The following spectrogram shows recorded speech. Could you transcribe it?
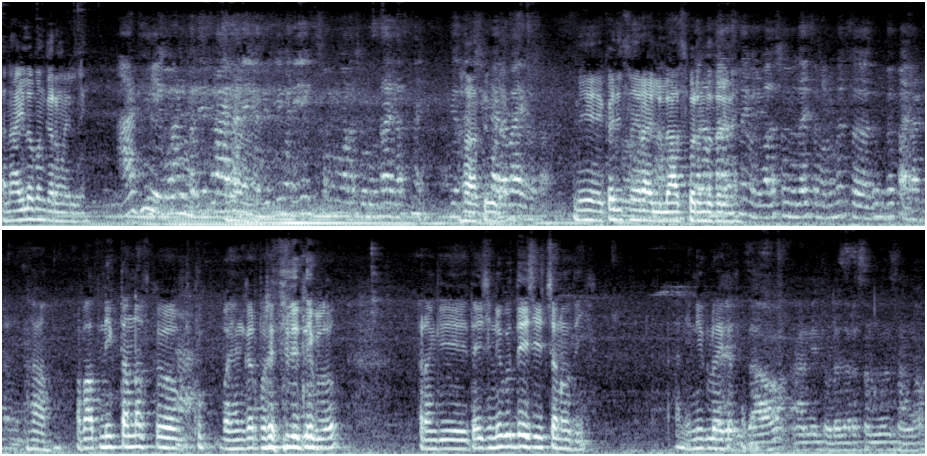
आणि आईला पण करमायला नाही. एक ती ते हा, होता. मी कधीच नाही राहिलेलो आजपर्यंत तरी नाही. नाही म्हणे, मला सोनू जायचं म्हणूनच धबधब पाहायला लागलं म्हणे. हा. आपण निघतानाच खूप भयंकर परिस्थितीत निघलो. कारण की त्याची निघून द्यायची इच्छा नव्हती. आणि निघलो आहे कसं जावं आणि थोडं जरा समजून सांगावं.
